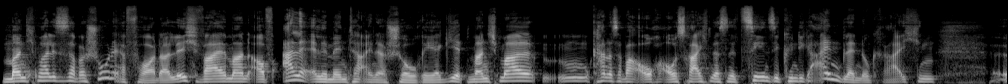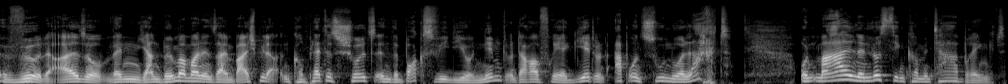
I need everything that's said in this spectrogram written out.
Manchmal ist es aber schon erforderlich, weil man auf alle Elemente einer Show reagiert. Manchmal mm, kann es aber auch ausreichen, dass eine zehnsekündige Einblendung reichen äh, würde. Also, wenn Jan Böhmermann in seinem Beispiel ein komplettes Schulz in the Box Video nimmt und darauf reagiert und ab und zu nur lacht, und mal einen lustigen Kommentar bringt,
